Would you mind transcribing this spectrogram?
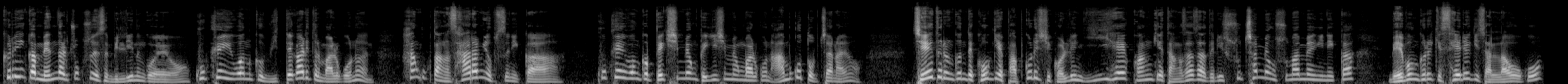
그러니까 맨날 쪽수에서 밀리는 거예요. 국회의원 그 윗대가리들 말고는 한국당은 사람이 없으니까 국회의원 그 110명, 120명 말고는 아무것도 없잖아요. 쟤들은 근데 거기에 밥그릇이 걸린 이해관계 당사자들이 수천 명, 수만 명이니까 매번 그렇게 세력이 잘 나오고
